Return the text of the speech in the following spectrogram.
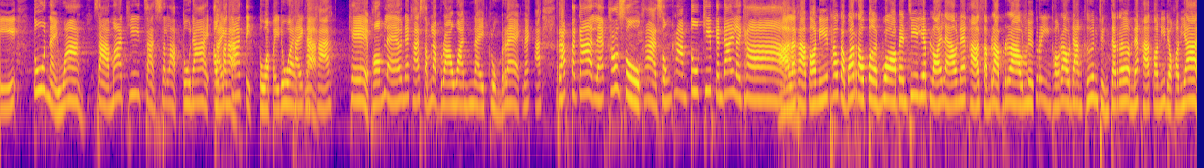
นี้ ตู้ไหนว่าง สามารถที่จะสลับตู้ได้ เอาใช่ตะค่ะกร้าติดตัวไปด้วยใช่ค่ะ นะคะโอเค พร้อมแล้วนะคะสำหรับรางวัลในกลุ่มแรกนะคะ รับตะกร้าและเข้าสู่ค่ะ สงครามตู้คีบกันได้เลยค่ะ เอาละค่ะ ตอนนี้เท่ากับว่าเราเปิดวอลเป็นที่เรียบร้อยแล้วนะคะสำหรับราวหนึ่งกริ่งของเราดังขึ้นถึงจะเริ่มนะคะ ตอนนี้เดี๋ยวขออนุญาต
